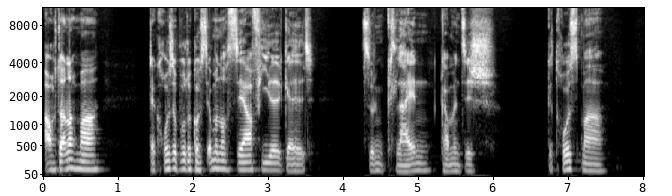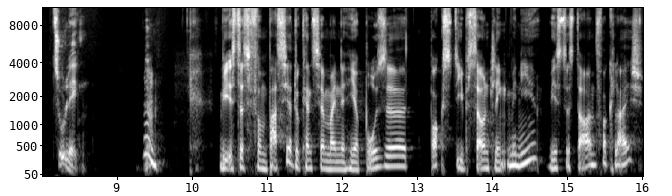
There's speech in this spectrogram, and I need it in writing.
auch da nochmal, der große Bruder kostet immer noch sehr viel Geld. So einen kleinen kann man sich getrost mal zulegen. Hm. Wie ist das vom Bass hier? Du kennst ja meine hier Bose Box Deep Soundlink Mini. Wie ist das da im Vergleich?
